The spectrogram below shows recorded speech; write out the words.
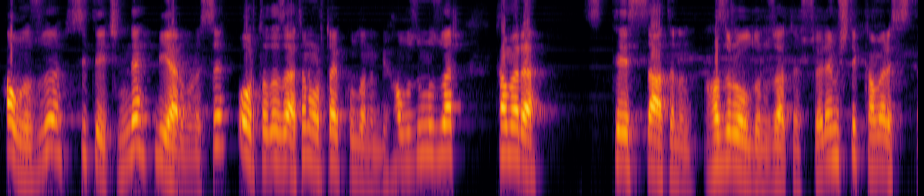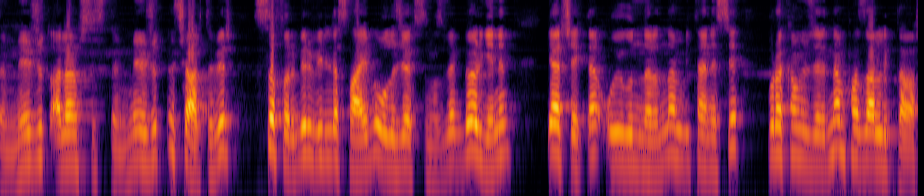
havuzlu site içinde bir yer burası. Ortada zaten ortak kullanım bir havuzumuz var. Kamera tesisatının hazır olduğunu zaten söylemiştik. Kamera sistemi mevcut, alarm sistemi mevcut. 3 artı 1, 0 bir villa sahibi olacaksınız. Ve bölgenin gerçekten uygunlarından bir tanesi. Bu rakam üzerinden pazarlık da var.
